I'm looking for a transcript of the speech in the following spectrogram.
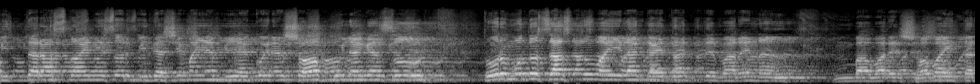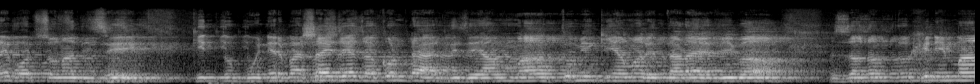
মিথ্যার আশ্রয় নিছর বিদেশি মাইয়া বিয়ে কইরা সব ভুলে গেছো। তোর মতো স্বাস্থ্য ভাই এলাকায় থাকতে পারে না। বাবারে সবাই তারে বর্ষনা দিছে। কিন্তু বোনের বাসায় যে যখন ডাক দিছে, আম্মা, তুমি কি আমারে তাড়ায় দিবা? জনম দুঃখিনী মা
